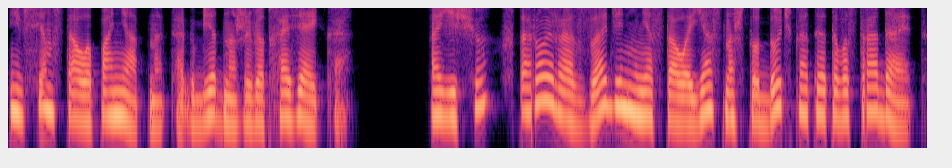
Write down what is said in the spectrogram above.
И всем стало понятно, как бедно живет хозяйка. А еще второй раз за день мне стало ясно, что дочка от этого страдает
